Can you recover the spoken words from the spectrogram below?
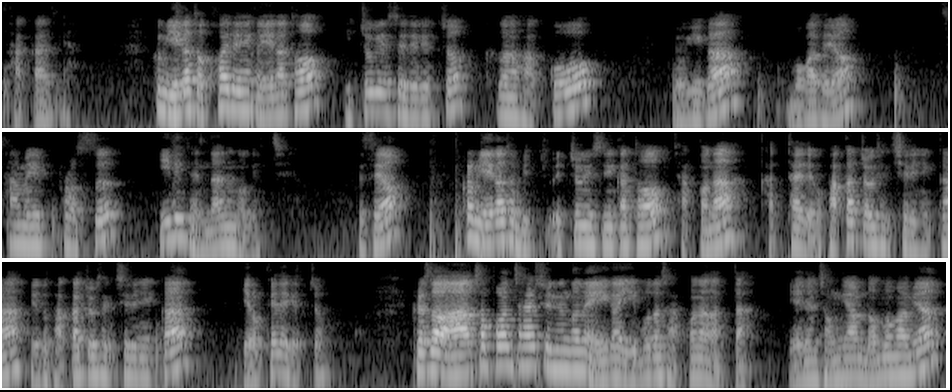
4까지야 그럼 얘가 더 커야 되니까 얘가 더 이쪽에 있어야 되겠죠? 그거나 같고 여기가 뭐가 돼요? 3a 플러스 1이 된다는 거겠지 됐어요? 그럼 얘가 더 밑, 위쪽에 있으니까 더 작거나 같아야 되고 바깥쪽 색칠이니까 얘도 바깥쪽 색칠이니까 이렇게 되겠죠. 그래서 아 첫 번째 할 수 있는 거는 a가 2보다 작거나 같다. 얘는 정리하면 넘어가면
